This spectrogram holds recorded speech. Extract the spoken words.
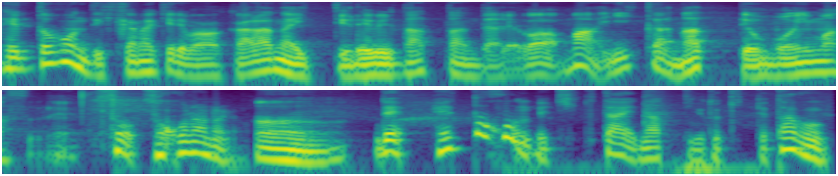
ヘッドホンで聞かなければわからないっていうレベルだったんであれば、まあいいかなって思いますね。そう、そこなのよ。うん。で、ヘッドホンで聞きたいなっていう時って多分、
